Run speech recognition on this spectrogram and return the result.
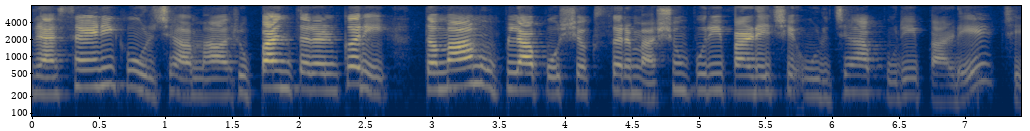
રાસાયણિક ઉર્જામાં રૂપાંતરણ કરી તમામ ઉપલા પોષક સ્તરમાં શું પૂરી પાડે છે? ઊર્જા પૂરી પાડે છે.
